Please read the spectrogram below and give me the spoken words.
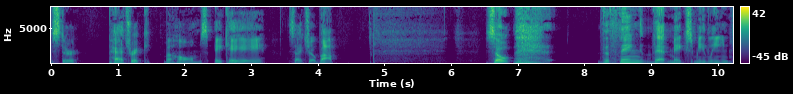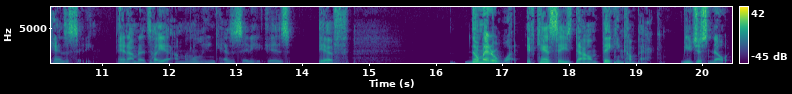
Mr. Patrick Mahomes, aka Sideshow Bob. So, the thing that makes me lean Kansas City, and I'm going to tell you, I'm going to lean Kansas City, is if no matter what, if Kansas City's down, they can come back. You just know it.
